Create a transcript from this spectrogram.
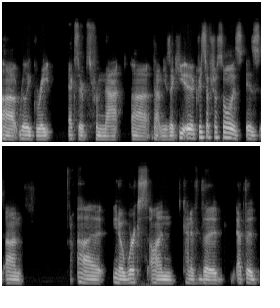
uh really great excerpts from that uh that music he uh, christophe chassol is is um uh you know works on kind of the at the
